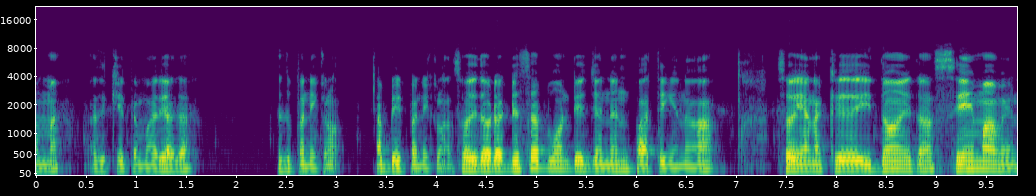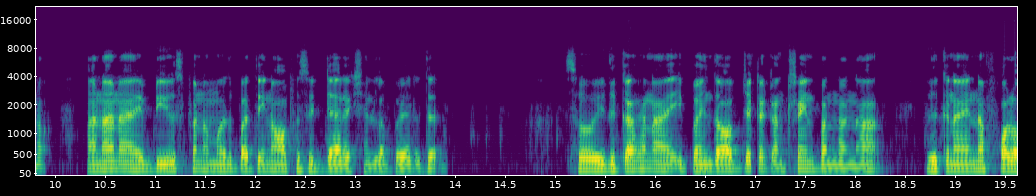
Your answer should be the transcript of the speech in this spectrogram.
நம்ம அதுக்கேற்ற மாதிரி அதை இது பண்ணிக்கலாம் அப்டேட் பண்ணிக்கலாம். ஸோ இதோட டிஸ்அட்வான்டேஜ் என்னன்னு பார்த்தீங்கன்னா ஸோ எனக்கு இதுவும் இதுவும் சேமாக வேணும். ஆனால் நான் இப்படி யூஸ் பண்ணும்போது பார்த்தீங்கன்னா ஆப்போசிட் டைரெக்ஷனில் போயிடுது. ஸோ இதுக்காக நான் இப்போ இந்த ஆப்ஜெக்டை கன்ஸ்ட்ரெயின் பண்ணேன்னா இதுக்கு நான் என்ன ஃபாலோ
